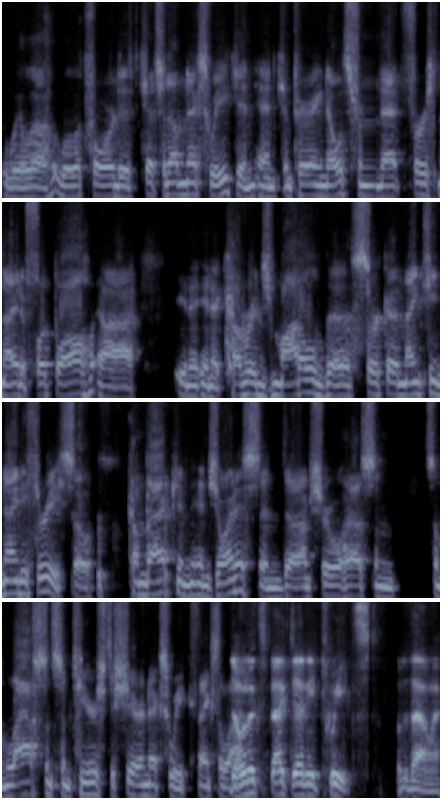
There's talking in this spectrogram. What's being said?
we'll uh, we'll look forward to catching up next week and, and comparing notes from that first night of football uh, in, a, in a coverage model, the circa 1993. So come back and, and join us, and I'm sure we'll have some some laughs and some tears to share next week. Thanks a lot. Don't expect any tweets. Put it that way.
